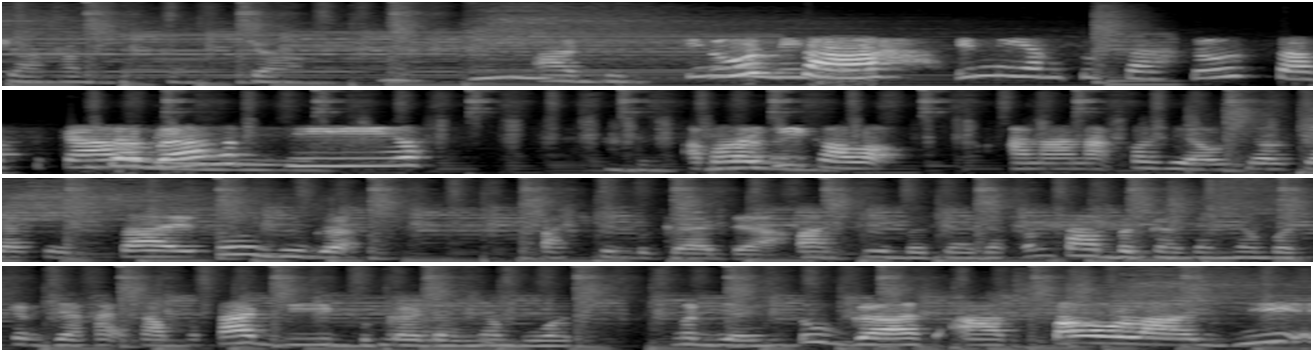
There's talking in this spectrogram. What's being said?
jangan begadang. Aduh, Ini susah, Ini yang susah. susah sekali. Susah banget sih. Apalagi kalau anak-anak kos ya usia-usia kita itu juga pasti begadang. pasti begadang entah begadangnya buat kerja kayak kamu tadi begadangnya Hmm. buat ngerjain tugas atau lagi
